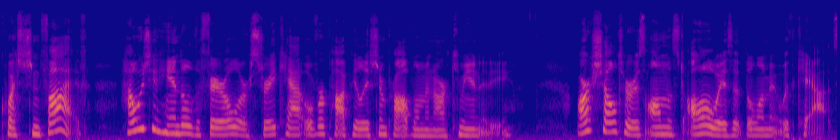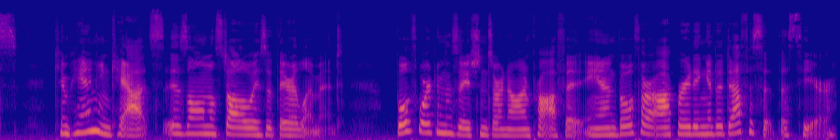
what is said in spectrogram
Question 5 How would you handle the feral or stray cat overpopulation problem in our community? Our shelter is almost always at the limit with cats. Companion Cats is almost always at their limit. Both organizations are nonprofit and both are operating at a deficit this year.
